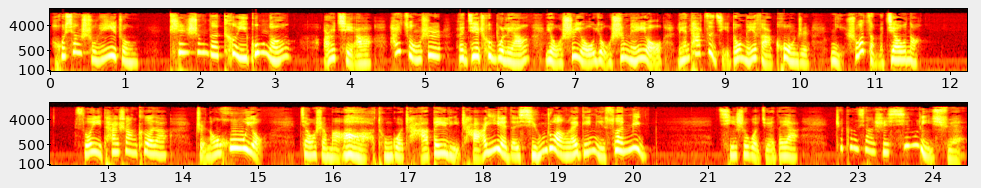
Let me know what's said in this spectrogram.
好像属于一种天生的特异功能，而且啊，还总是接触不良，有时有，有时没有，连他自己都没法控制。你说怎么教呢？所以他上课的只能忽悠，教什么啊？通过茶杯里茶叶的形状来给你算命。其实我觉得呀，这更像是心理学。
